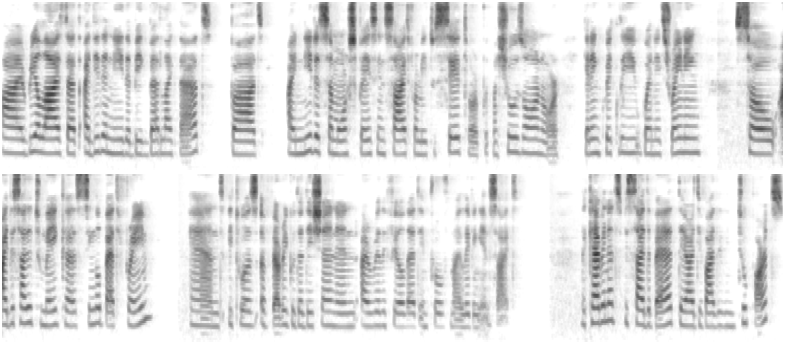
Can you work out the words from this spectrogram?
I realized that I didn't need a big bed like that, but I needed some more space inside for me to sit or put my shoes on or getting quickly when it's raining. So I decided to make a single bed frame and it was a very good addition and I really feel that improved my living inside. The cabinets beside the bed, they are divided in two parts.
